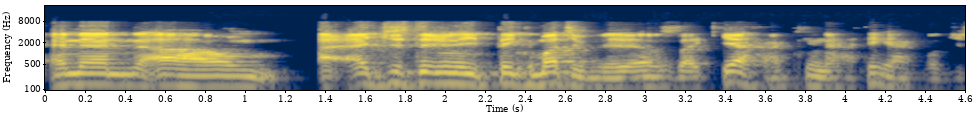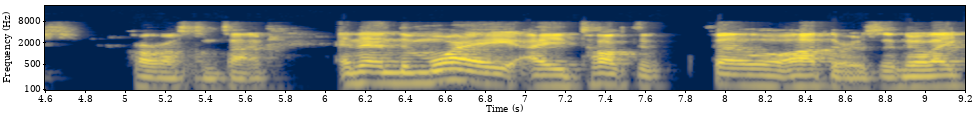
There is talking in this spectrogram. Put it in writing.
and then um, I, I, just didn't really think much of it. I was like, yeah, I can, I think I will just carve out some time. And then the more I, I talked to fellow authors, and they're like,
